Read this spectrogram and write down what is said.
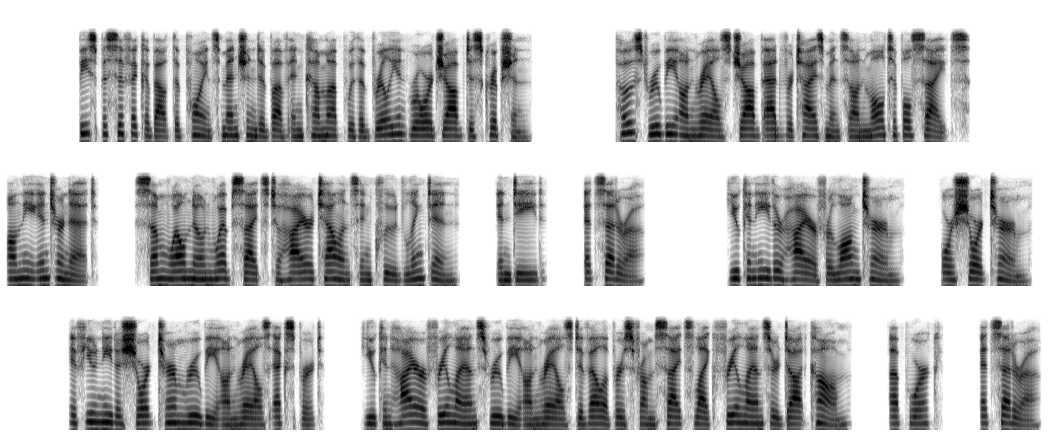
Be specific about the points mentioned above and come up with a brilliant roar job description. Post Ruby on Rails job advertisements on multiple sites. On the internet, some well-known websites to hire talents include LinkedIn, Indeed, etc. You can either hire for long-term, or short-term. If you need a short-term Ruby on Rails expert, you can hire freelance Ruby on Rails developers from sites like freelancer.com, Upwork, etc.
